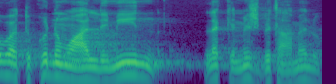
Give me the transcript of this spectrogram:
اوعوا تكونوا معلمين لكن مش بتعملوا.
